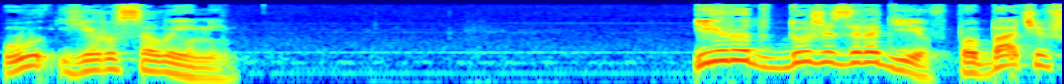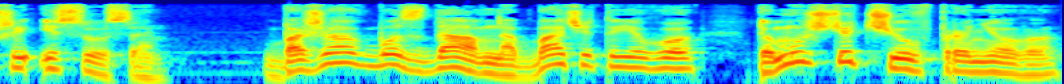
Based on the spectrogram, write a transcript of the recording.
у Єрусалимі. Ірод дуже зрадів, побачивши Ісуса, бажав бо здавна бачити його, тому що чув про нього,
